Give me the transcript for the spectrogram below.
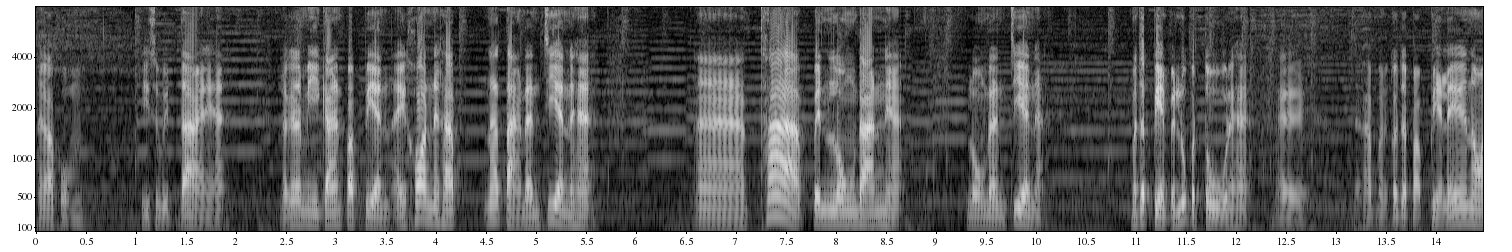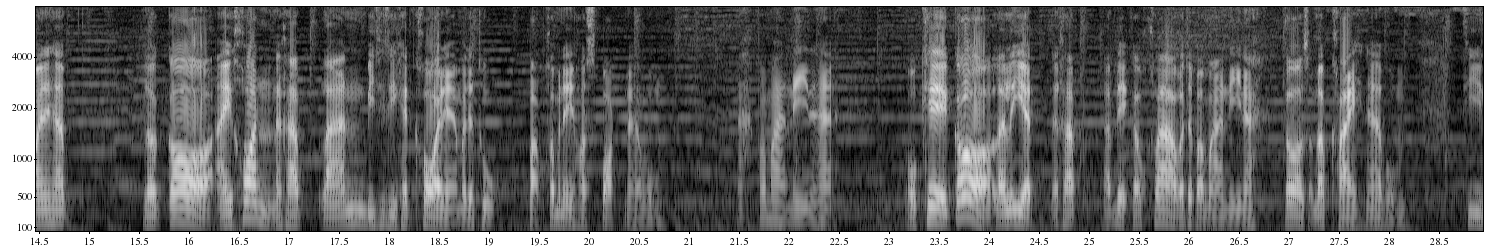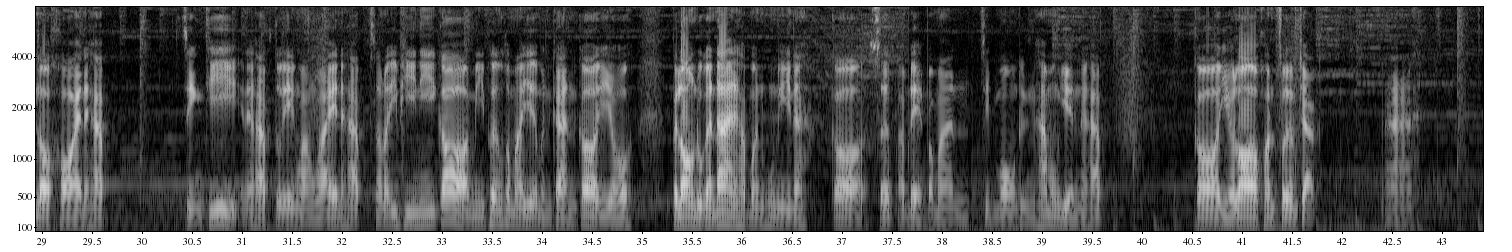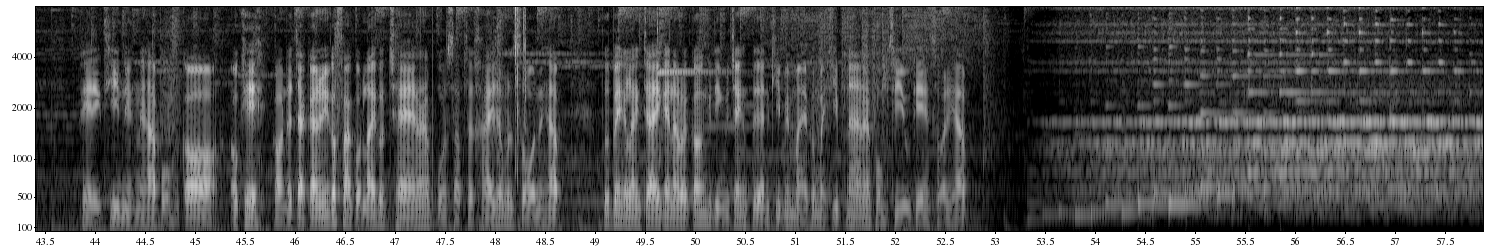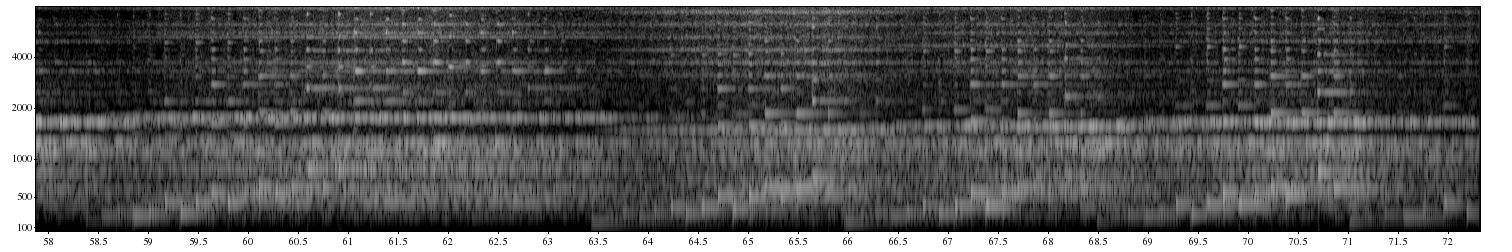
นะครับผมที่สวิตได้นะฮะแล้วก็จะมีการปรับเปลี่ยนไอคอนนะครับ หน้าต่างดันเจียนนะฮะอ่าถ้าเป็นลงดันเนี่ย ลงดันเจียนเนี่ยมันจะเปลี่ยนเป็นรูปประตูนะฮะเออนะครับมันก็จะปรับเปลี่ยนเล็กน้อยนะครับ แล้วก็ไอคอนนะครับร้าน BTC Cat Coin เนี่ยมันจะถูกปรับเข้ามาใน Hotspot นะครับผมอะประมาณนี้นะฮะโอเคก็รายละเอียดนะครับ อัปเดตคร่าวๆ ก็จะประมาณนี้นะ ก็สำหรับใครนะครับผมที่รอคอยนะครับ สิ่งที่นะครับตัวเองหวังไว้นะครับสำหรับ EP นี้ก็มีเพิ่มเข้ามาเยอะเหมือนกัน ก็เดี๋ยวไปลองดูกันได้นะครับวันพรุ่งนี้นะก็เซิร์ฟอัปเดตประมาณ 10โมงถึง5โมงเย็นนะครับก็เดี๋ยวรอคอนเฟิร์มจากอ่าเพจอีกทีหนึ่งนะครับผมก็โอเค ก่อนจะจากกันวันนี้ก็ฝากกดไลค์กดแชร์นะครับกด subscribe ช่องมันโซนนะครับเพื่อเป็นกำลังใจกันนะแล้วก็กระดิ่งไปแจ้งเตือนคลิปใหม่ๆเพื่อใหม่คลิปหน้านะผม see you again สวัสดีครับ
